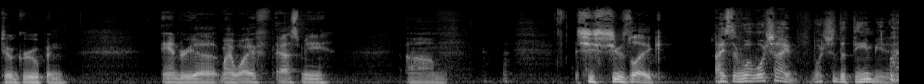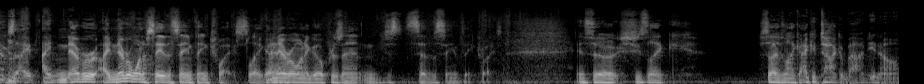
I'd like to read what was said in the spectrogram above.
to a group, and Andrea, my wife, asked me. Um, she she was like, I said, well, what should I what should the theme be today? Because I, I never I never want to say the same thing twice. Like I never want to go present and just said the same thing twice. And so she's like, so I'm like, I could talk about you know.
